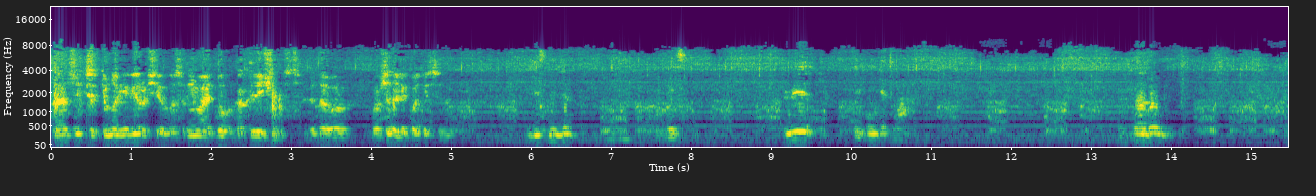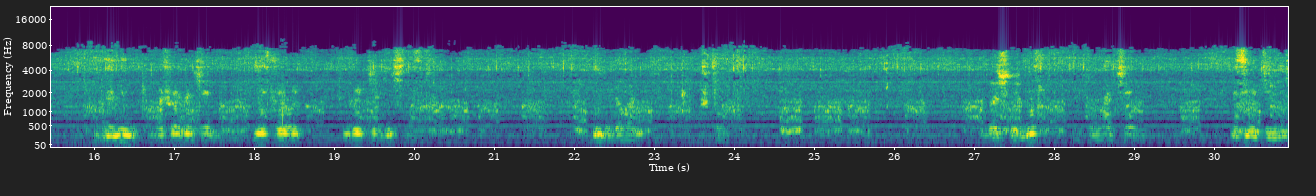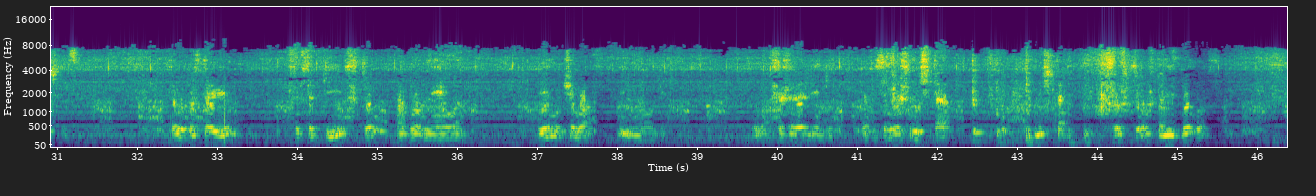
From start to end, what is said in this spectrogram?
Скажите, все-таки многие верующие воспринимают Бога как личность. Это во- вообще далеко от истины. Здесь нельзя быстро. Верьте, и будет вам. Для меня большое значение, если вы будете личностью, или говорите, что Значит, нет. Значение. Если вы личность, то вы просто верите, что все-таки есть что подобное вам. И лучше вас, и многих. Ваша же религия — это всего лишь мечта. Мечта, что все, что не сбылось,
